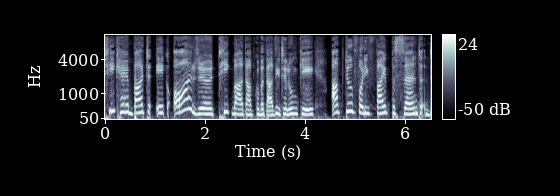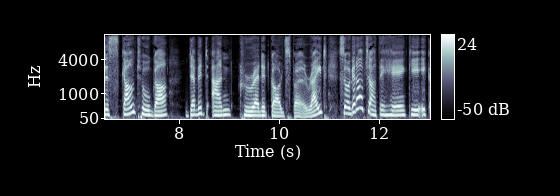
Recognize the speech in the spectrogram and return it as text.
ठीक है बट एक और ठीक बात आपको बताती चलूँ कि up to forty five percent discount होगा डेबिट एंड क्रेडिट कार्ड्स पर राइट सो अगर आप चाहते हैं कि एक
